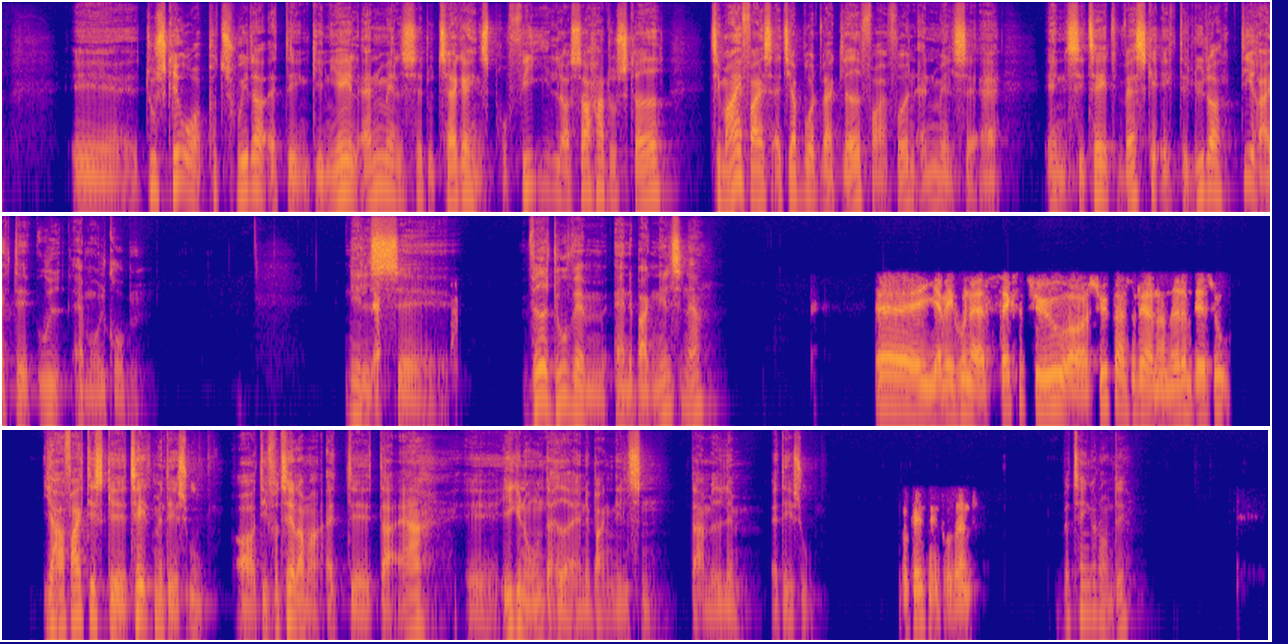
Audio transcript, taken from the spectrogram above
Øh, du skriver på Twitter, at det er en genial anmeldelse. Du tagger hendes profil, og så har du skrevet til mig faktisk, at jeg burde være glad for at have fået en anmeldelse af en citat vaskeægte lytter direkte ud af målgruppen. Nils, ja. øh, ved du, hvem Anne Bak Nielsen er? Øh, jeg ved, hun er 26 og sygeplejestuderende og medlem DSU. Jeg har faktisk uh, talt med DSU, Og de fortæller mig, at øh, der er øh, ikke nogen, der hedder Anne Bang Nielsen, der er medlem af DSU. Okay, interessant. Hvad tænker du om det?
